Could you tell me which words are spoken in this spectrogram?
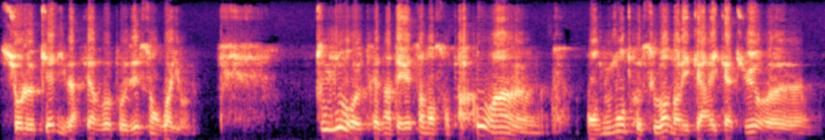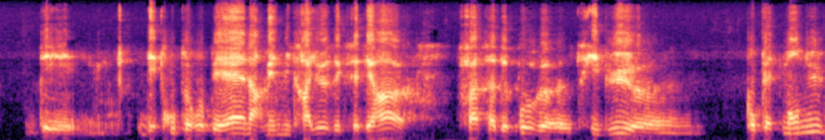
sur lequel il va faire reposer son royaume. Toujours très intéressant dans son parcours, hein, on nous montre souvent dans les caricatures euh, des, européennes armées de mitrailleuses, etc., face à de pauvres euh, tribus euh, complètement nues,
